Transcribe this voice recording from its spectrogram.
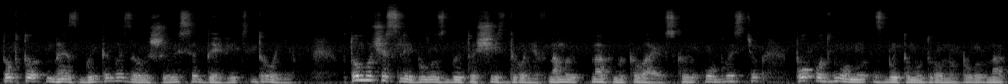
Тобто не збитими залишилися 9 дронів. В тому числі було збито 6 дронів над Миколаївською областю. По одному збитому дрону було над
